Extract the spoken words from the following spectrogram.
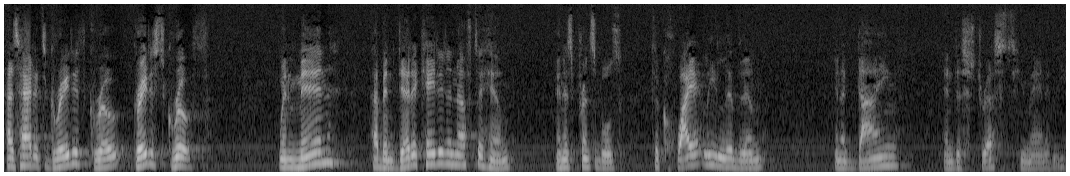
has had its greatest greatest growth when men have been dedicated enough to him and his principles to quietly live them in a dying and distressed humanity.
